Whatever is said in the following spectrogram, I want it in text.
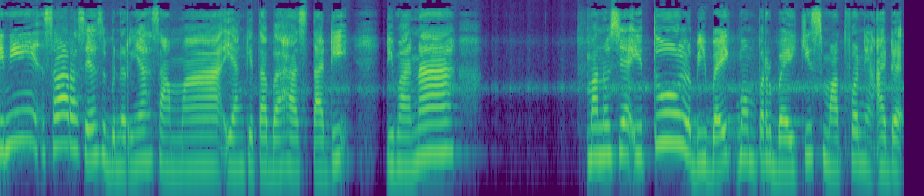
ini selaras ya sebenarnya sama yang kita bahas tadi, di mana manusia itu lebih baik memperbaiki smartphone yang ada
